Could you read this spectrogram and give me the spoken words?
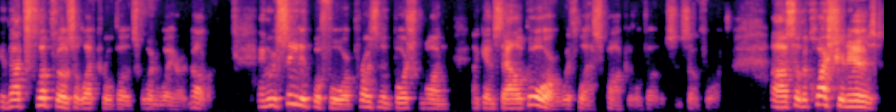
and not flip those electoral votes one way or another. And we've seen it before. President Bush won against Al Gore with less popular votes and so forth. Uh, so the question is,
